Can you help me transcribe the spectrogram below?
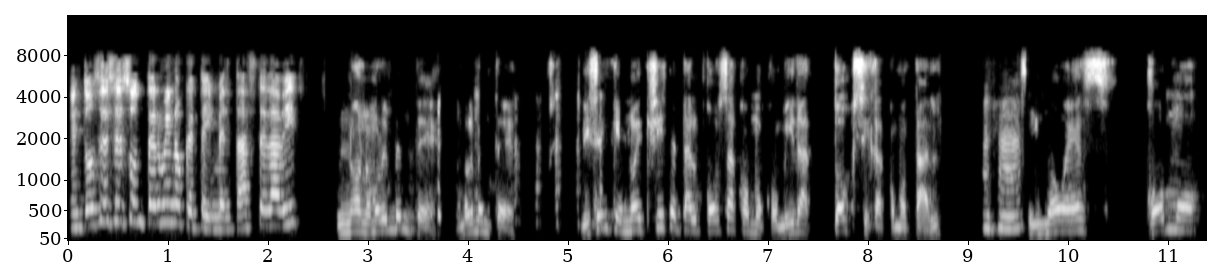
Entonces, ¿es un término que te inventaste, David? No, no me lo inventé, no me lo inventé. Dicen que no existe tal cosa como comida tóxica como tal, sino es cómo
